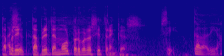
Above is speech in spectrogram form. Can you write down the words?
T'apre- T'apreten molt per veure si et trenques. Sí, cada dia.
